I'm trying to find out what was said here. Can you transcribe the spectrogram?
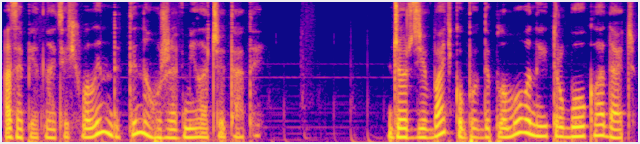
а за 15 хвилин дитина уже вміла читати. Джорджів батько був дипломований трубоукладач,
